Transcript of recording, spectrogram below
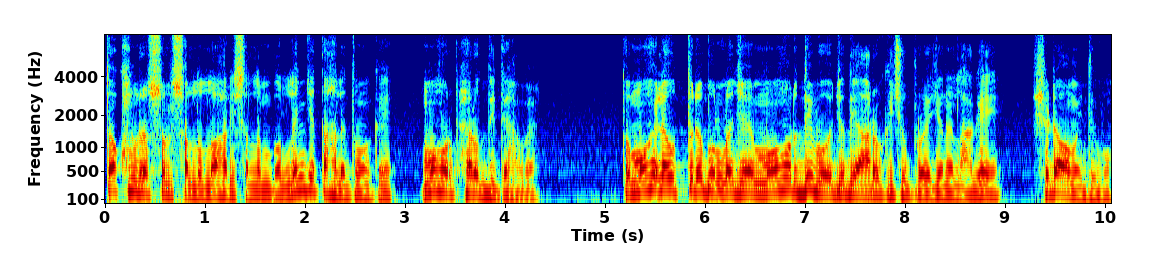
তখন রসুল সাল্লাহ আলি সাল্লাম বললেন যে, তাহলে তোমাকে মোহর ফেরত দিতে হবে। তো মহিলা উত্তরে বলল যে, মোহর দিব যদি আরও কিছু প্রয়োজনে লাগে, সেটাও আমি দিব।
